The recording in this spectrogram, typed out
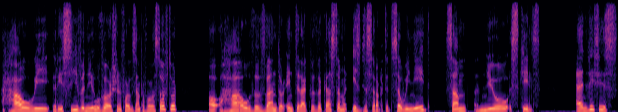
how we receive a new version, for example, for a software, or how the vendor interact with the customer is disrupted. So we need some new skills. And this is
